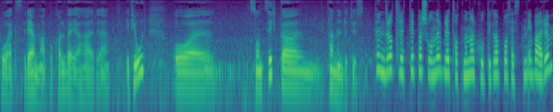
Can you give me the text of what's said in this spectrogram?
på Ekstrema på Kalvøya her eh, i fjor. Og sånn ca. 500 000. 130 personer ble tatt med narkotika på festen i Bærum,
